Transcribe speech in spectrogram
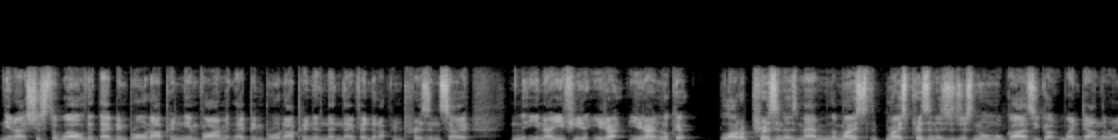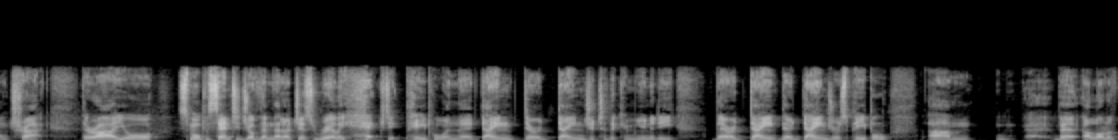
you know, it's just the world that they've been brought up in, the environment they've been brought up in, and then they've ended up in prison. So, you know, if you you don't you don't look at a lot of prisoners, man. The most most prisoners are just normal guys who got went down the wrong track. There are your small percentage of them that are just really hectic people, and they're dang- they're a danger to the community. They're a da- they're dangerous people. Um, but a lot of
